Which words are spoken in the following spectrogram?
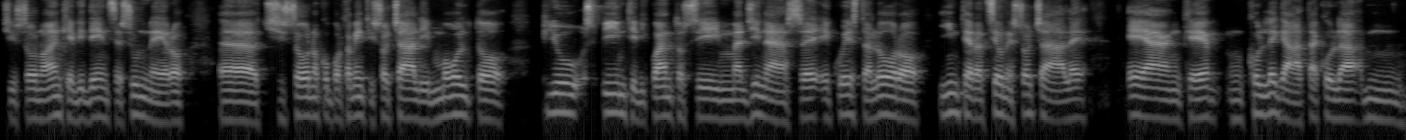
ci sono anche evidenze sul nero, eh, ci sono comportamenti sociali molto più spinti di quanto si immaginasse e questa loro interazione sociale è anche mh, collegata con la mh,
